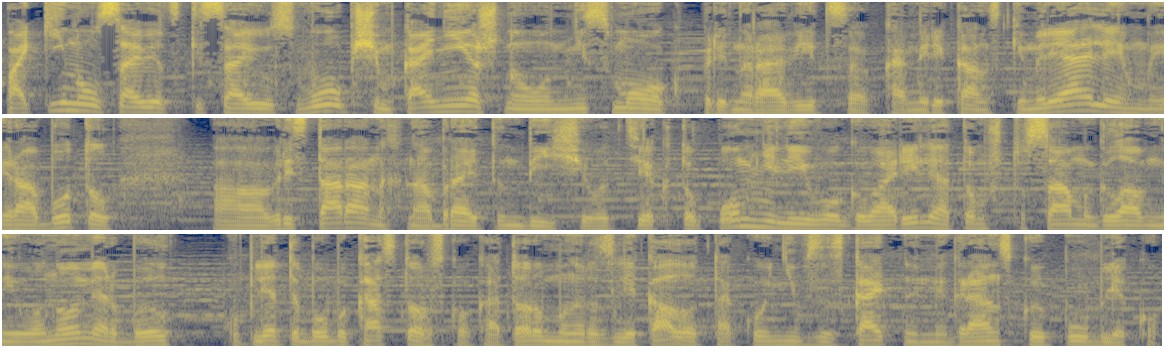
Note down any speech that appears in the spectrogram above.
покинул Советский Союз. В общем, конечно, он не смог приноровиться к американским реалиям и работал в ресторанах на Брайтон-Бич. Вот те, кто помнили его, говорили о том, что самый главный его номер был куплеты Боба Косторского, которым он развлекал вот такую невзыскательную мигрантскую публику.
